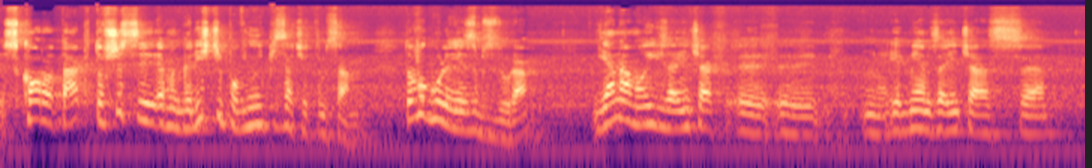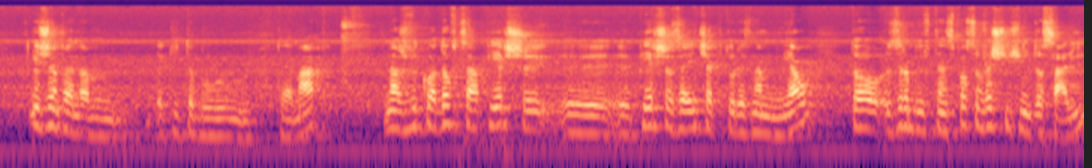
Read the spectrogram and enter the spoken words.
y, skoro tak, to wszyscy ewangeliści powinni pisać o tym samym. To w ogóle jest bzdura. Ja na moich zajęciach, y, y, jak miałem zajęcia z, już nie pamiętam jaki to był temat, nasz wykładowca pierwszy, pierwsze zajęcia, które z nami miał, to zrobił w ten sposób, weszliśmy do sali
